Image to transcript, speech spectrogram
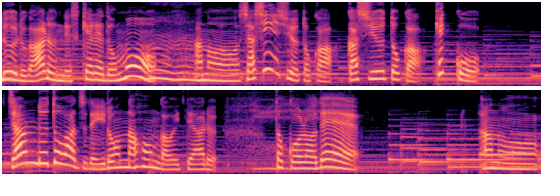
ルールがあるんですけれども、うんうん。あの写真集とか画集とか結構ジャンル問わずでいろんな本が置いてあるところであの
